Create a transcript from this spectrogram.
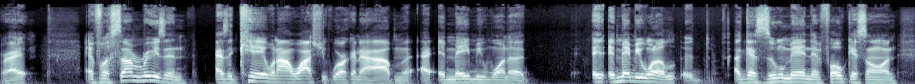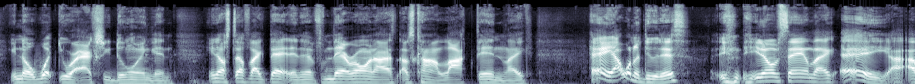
right? And for some reason, as a kid, when I watched you working that album, it made me want to it, it made me want to, I guess, zoom in and focus on, you know, what you were actually doing and, you know, stuff like that. And then from there on, I, I was kind of locked in, like, hey, I want to do this. you know what I'm saying? Like, hey, I, I,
